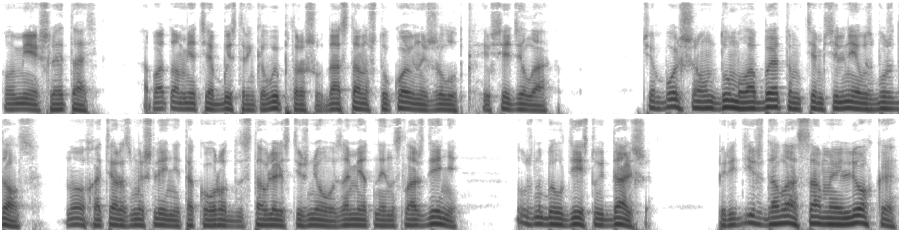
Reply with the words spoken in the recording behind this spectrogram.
умеешь летать. А потом я тебя быстренько выпотрошу, достану штуковину из желудка и все дела. Чем больше он думал об этом, тем сильнее возбуждался. Но хотя размышления такого рода доставляли Стежневу заметное наслаждение, нужно было действовать дальше. Впереди ждала самая легкая,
